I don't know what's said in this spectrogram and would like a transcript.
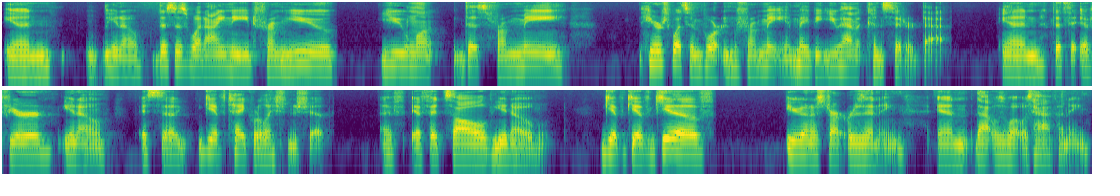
In you know, this is what I need from you. You want this from me. Here's what's important from me, and maybe you haven't considered that and the th- if you're you know it's a give take relationship. If if it's all you know give give give you're going to start resenting. And that was what was happening.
